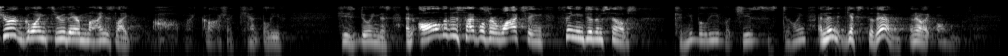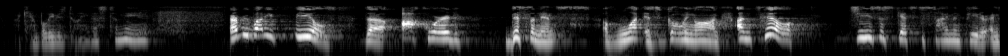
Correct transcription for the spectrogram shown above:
sure going through their mind is like, oh my gosh, I can't believe he's doing this. And all the disciples are watching, thinking to themselves, can you believe what Jesus is doing? And then it gets to them, and they're like, oh, I can't believe he's doing this to me. Everybody feels the awkward dissonance of what is going on until Jesus gets to Simon Peter. And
